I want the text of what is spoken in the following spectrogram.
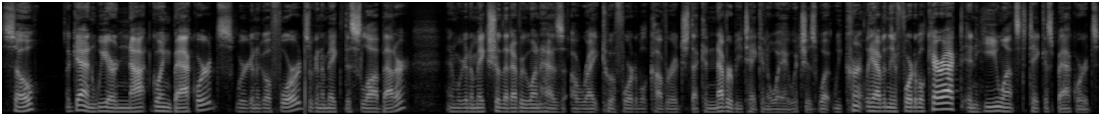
So again, we are not going backwards. We're going to go forwards. We're going to make this law better. And we're going to make sure that everyone has a right to affordable coverage that can never be taken away, which is what we currently have in the Affordable Care Act. And he wants to take us backwards.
